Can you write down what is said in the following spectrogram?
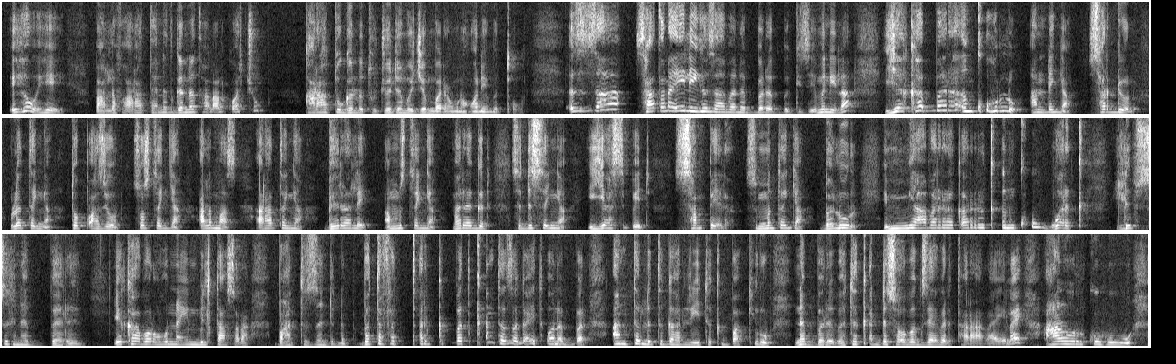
ይኸው ይሄ ባለፈው አራት አይነት ገነት አላልኳችሁ? ከአራቱ ገነቶች ወደ መጀመሪያው ነው አሁን የመጣሁት። እዛ ሳጥናኤል ይገዛ በነበረበት ጊዜ ምን ይላል? የከበረ እንቁ ሁሉ አንደኛ ሰርዲዮን፣ ሁለተኛ ቶጳዚዮን፣ ሶስተኛ አልማዝ፣ አራተኛ ቤረሌ፣ አምስተኛ መረግድ፣ ስድስተኛ ኢያስጴድ፣ ሳምፔለር፣ ስምንተኛ በሉር የሚያበረቀርቅ እንቁ ወርቅ ልብስህ ነበር። የከበሮህና የእምቢልታ ስራ በአንተ ዘንድ ነበር። በተፈጠርክበት ተዘጋጅተው ነበር። አንተን ልትጋርድ የተቀባ ኪሩብ ነበር። በተቀደሰው በእግዚአብሔር ተራራ ላይ አኖርኩህ።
